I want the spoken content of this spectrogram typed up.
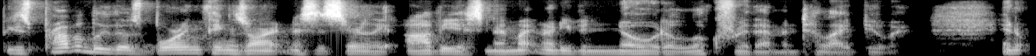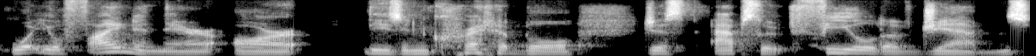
because probably those boring things aren't necessarily obvious and I might not even know to look for them until I do it. And what you'll find in there are these incredible, just absolute field of gems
